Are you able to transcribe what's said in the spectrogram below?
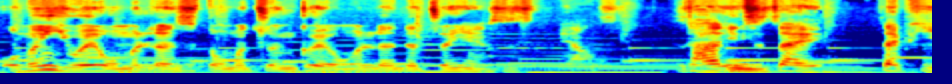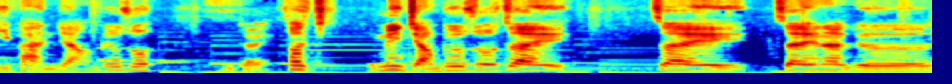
我们以为我们人是多么尊贵，我们人的尊严是什么样子，他一直在在批判这样，比如说，对，他前面讲，比如说在在在那个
